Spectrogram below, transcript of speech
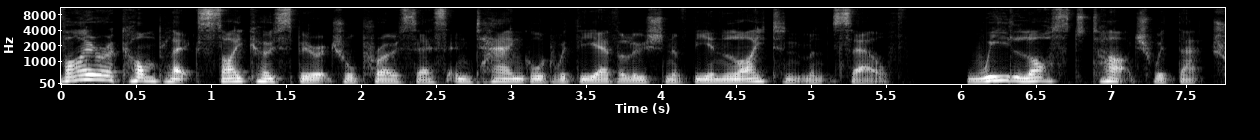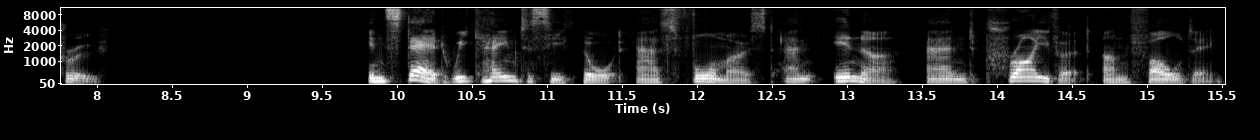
Via a complex psycho-spiritual process entangled with the evolution of the Enlightenment self, we lost touch with that truth. Instead, we came to see thought as foremost an inner and private unfolding,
